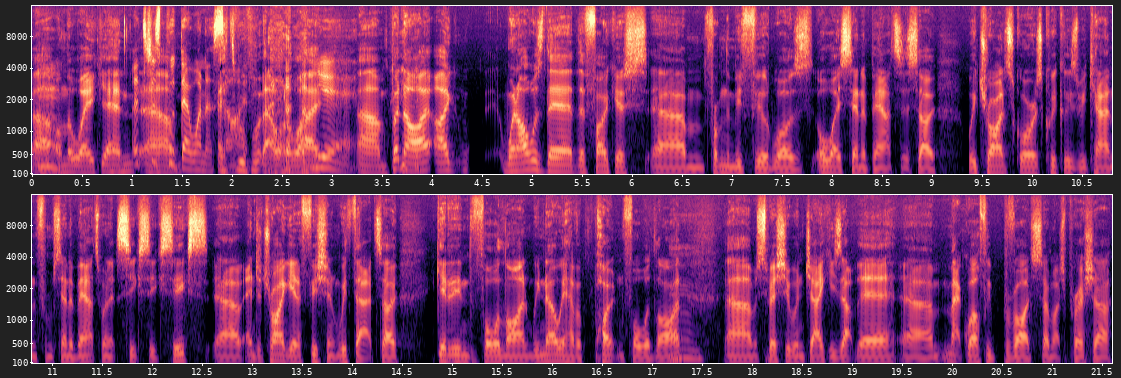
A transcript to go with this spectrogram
uh, on the weekend. Um, Let's just put that one aside. We'll put that one away. Yeah. Um, but no, I, I when I was there, the focus um, from the midfield was always centre bounces. So we try and score as quickly as we can from centre bounce when it's six six six, uh, and to try and get efficient with that. So get it into the forward line. We know we have a potent forward line, um, especially when Jakey's up there. Um, Matt Guelfi provides so much pressure.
